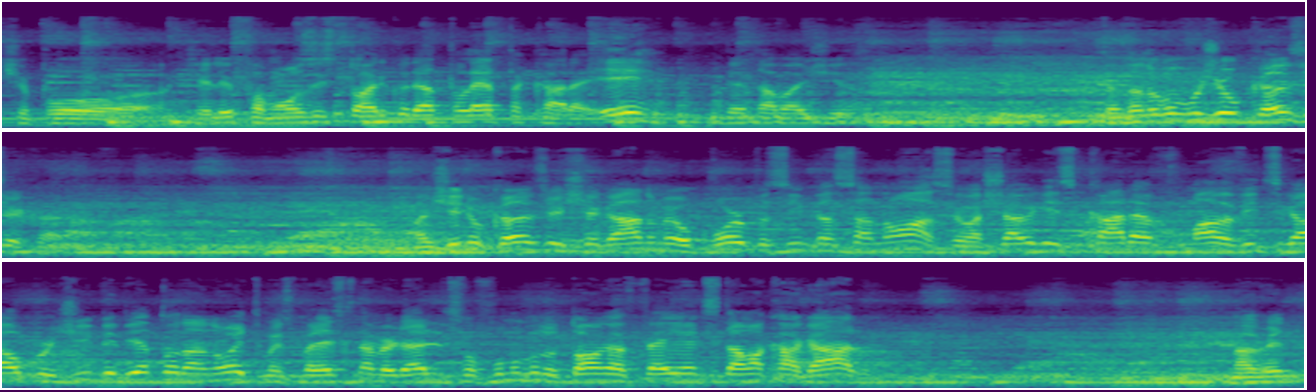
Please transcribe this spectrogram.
Tipo, aquele famoso histórico de atleta, cara, e de tabagismo. Tentando confundir o câncer, cara. Imagine o câncer chegar no meu corpo assim e pensar, nossa, eu achava que esse cara fumava 20 cigarros por dia e bebia toda noite, mas parece que na verdade ele só fuma quando toma café e antes dar uma cagada. Na verdade,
